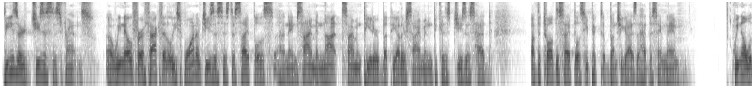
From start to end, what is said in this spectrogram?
These are Jesus' friends. Uh, we know for a fact that at least one of Jesus' disciples, uh, named Simon, not Simon Peter, but the other Simon, because Jesus had, of the 12 disciples, he picked a bunch of guys that had the same name. We know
